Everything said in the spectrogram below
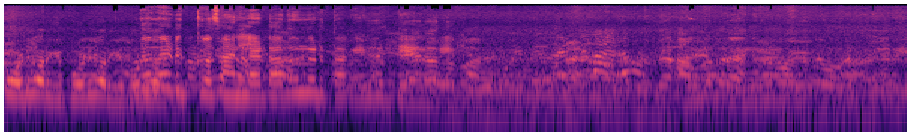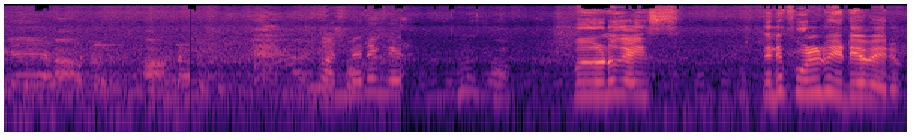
പൊടി പറക്കി പൊടി പറക്കി പൊടി എടുക്കോ സനലേട്ടാ അതൊന്നും എടുത്താക്കാൻ കുട്ടിയാണ് വീണു ഗൈസ് ഇതിന്റെ ഫുൾ വീഡിയോ വരും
